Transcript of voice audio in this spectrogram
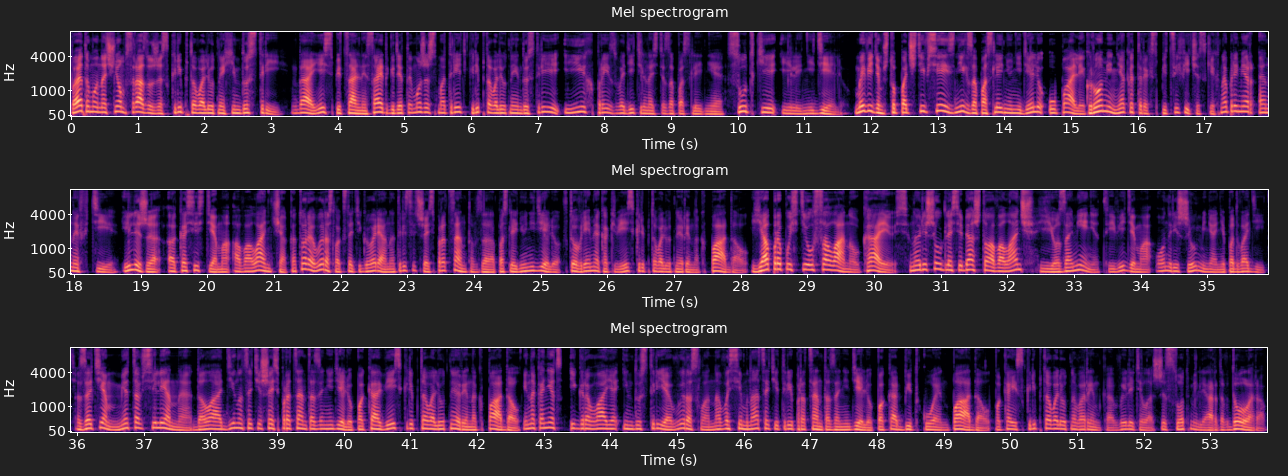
Поэтому начнем сразу же с криптовалютных индустрий. Да, есть специальный сайт, где ты можешь смотреть криптовалютные индустрии и их производительность за последние сутки или неделю. Мы видим, что почти все из них за последнюю неделю упали, кроме некоторых специфических, например, NFT или же экосистема Avalanche, которая выросла, кстати говоря, на 36% за последнюю неделю, в то время как весь криптовалютный рынок падал. Я пропустил Solana, каюсь, но решил для себя, что Avalanche ее заменит, и, видимо, он решил меня не подводить. Затем метавселенная дала 11,6% за неделю, пока весь криптовалютный рынок падал. И, наконец, игровая индустрия выросла на 18,3% за неделю, пока биткоин падал, пока из криптовалютного рынка вылетело 600 миллиардов долларов.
